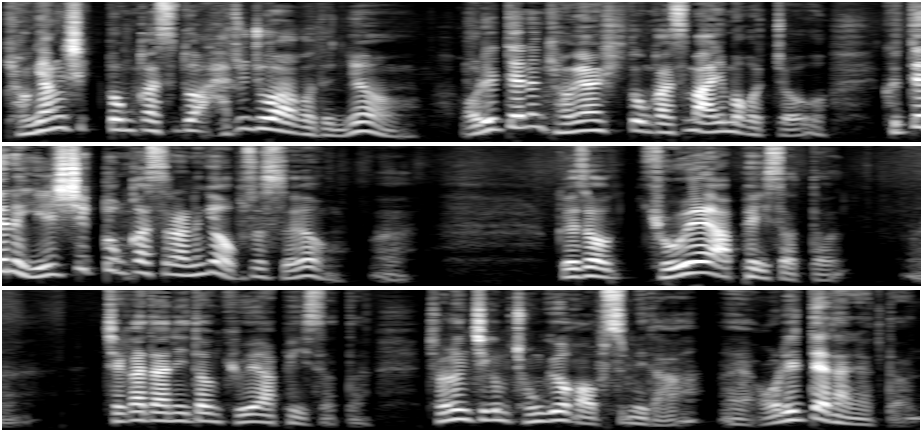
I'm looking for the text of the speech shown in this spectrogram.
경양식 돈가스도 아주 좋아하거든요. 어릴 때는 경양식 돈가스 많이 먹었죠. 그때는 일식 돈가스라는 게 없었어요. 어. 그래서 교회 앞에 있었던 어, 제가 다니던 교회 앞에 있었던 저는 지금 종교가 없습니다. 예, 어릴 때 다녔던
